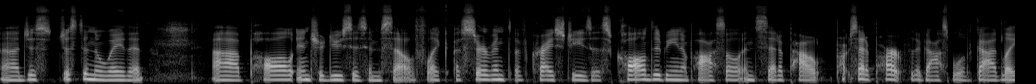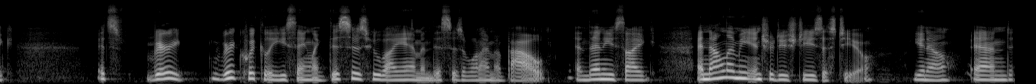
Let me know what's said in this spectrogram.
uh, just just in the way that uh, Paul introduces himself, like a servant of Christ Jesus, called to be an apostle and set apart set apart for the gospel of God. Like it's very very quickly he's saying like this is who I am and this is what I'm about, and then he's like, and now let me introduce Jesus to you, you know, and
